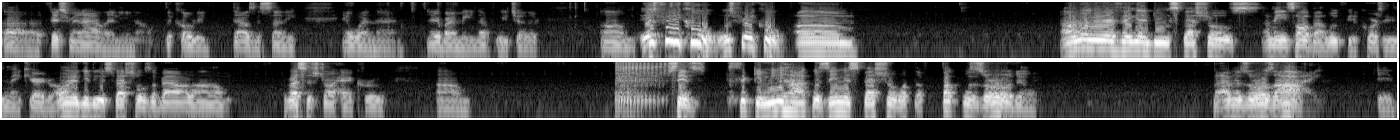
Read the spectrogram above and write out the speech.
uh, Fishman Island, you know, Dakota, Thousand Sunny, and whatnot. Everybody meeting up with each other. Um, it was pretty cool. It was pretty cool. Um, I wonder if they're gonna do specials. I mean, it's all about Luffy, of course. He's the main character. I wonder if they do specials about um, the rest of the Straw Hat crew. Um, since freaking Mihawk was in this special, what the fuck was Zoro doing? What happened to Zoro's eye? Did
